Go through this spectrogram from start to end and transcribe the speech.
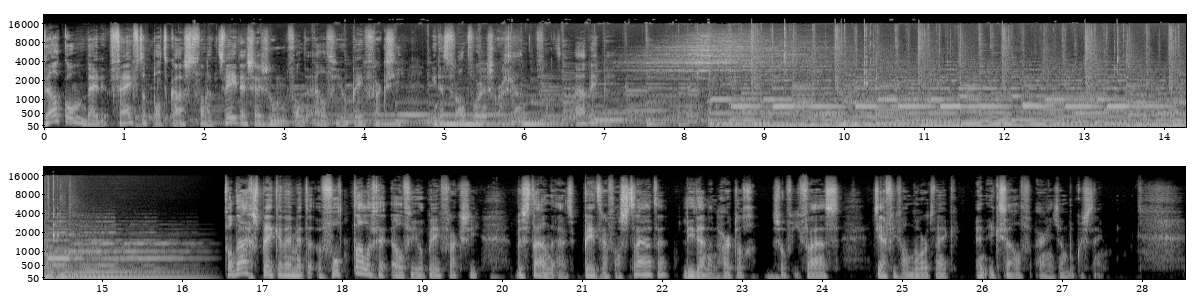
Welkom bij de vijfde podcast van het tweede seizoen van de LVOP-fractie in het verantwoordingsorgaan van het ABP. Vandaag spreken wij met de voltallige LVOP-fractie, bestaande uit Petra van Straten, Lida den Hartog, Sophie Vaas, Jeffrey van Noordwijk en ikzelf, Arend-Jan Boekenstein.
